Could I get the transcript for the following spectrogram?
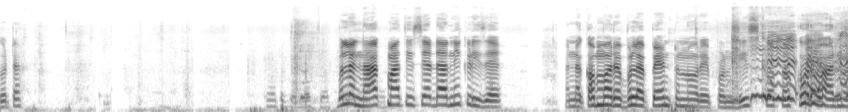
ગોટા. ભલે નાકમાંથી સેડા નીકળી જાય, અને કમરે ભલે પેન્ટ નો રહે, પણ ડિસ્કો તો કરવાનો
